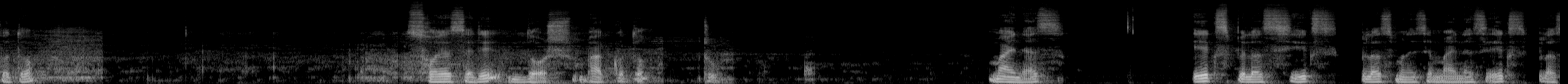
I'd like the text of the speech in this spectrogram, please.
কত? ছয় সাইডে দশ ভাগ কত? Two minus X plus six plus মানে হচ্ছে মাইনাস এক্স প্লাস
